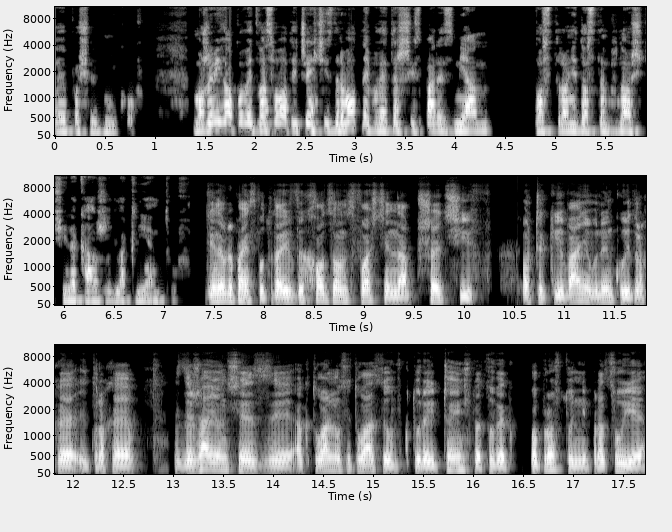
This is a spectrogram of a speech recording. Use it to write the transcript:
e, pośredników. Może Michał powie dwa słowa o tej części zdrowotnej, bo tutaj też jest parę zmian po stronie dostępności lekarzy dla klientów. Dzień dobry Państwu. Tutaj wychodząc właśnie naprzeciw oczekiwaniom rynku i trochę, trochę zderzając się z aktualną sytuacją, w której część placówek po prostu nie pracuje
